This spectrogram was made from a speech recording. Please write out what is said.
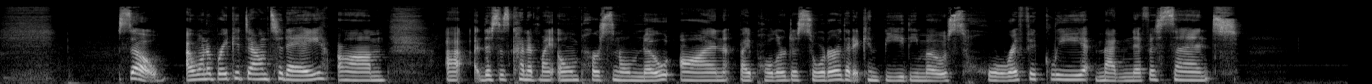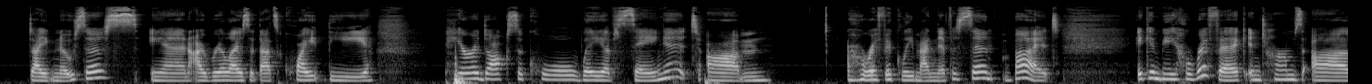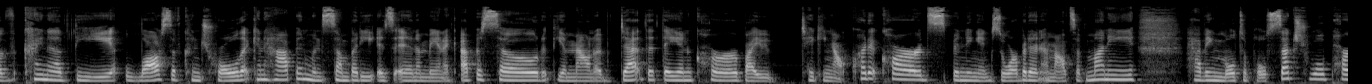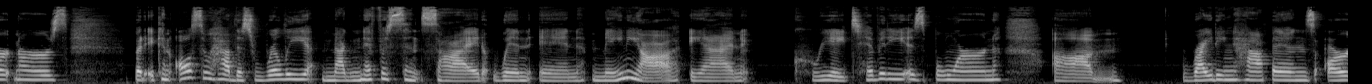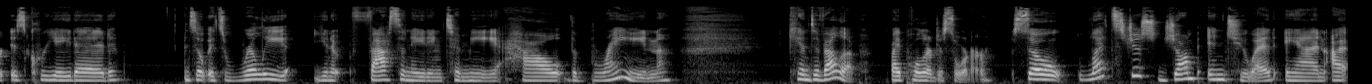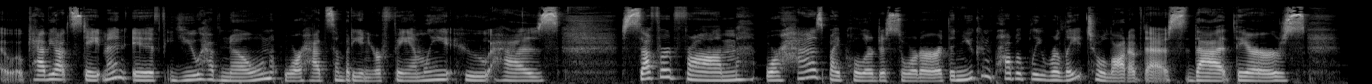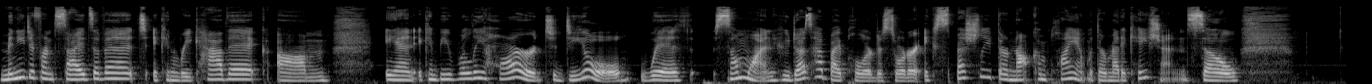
So I want to break it down today. Um, uh, this is kind of my own personal note on bipolar disorder that it can be the most horrifically magnificent diagnosis. And I realize that that's quite the paradoxical way of saying it, um, horrifically magnificent, but it can be horrific in terms of kind of the loss of control that can happen when somebody is in a manic episode, the amount of debt that they incur by taking out credit cards, spending exorbitant amounts of money, having multiple sexual partners but it can also have this really magnificent side when in mania and creativity is born, um, writing happens, art is created. And so it's really, you know, fascinating to me how the brain can develop bipolar disorder. So let's just jump into it. And I, caveat statement if you have known or had somebody in your family who has suffered from or has bipolar disorder, then you can probably relate to a lot of this. That there's many different sides of it, it can wreak havoc. Um, and it can be really hard to deal with someone who does have bipolar disorder, especially if they're not compliant with their medication. So,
